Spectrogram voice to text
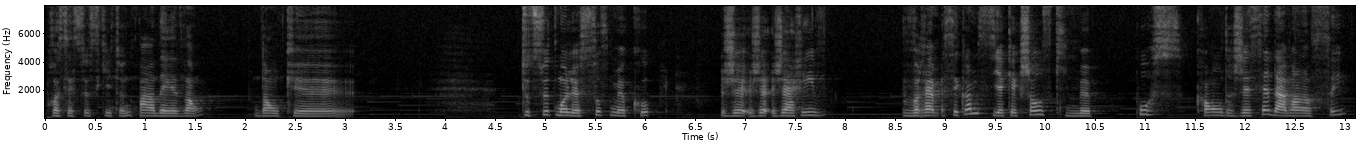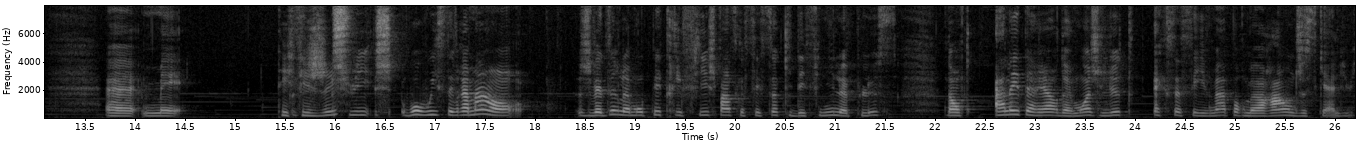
Processus qui est une pendaison. Donc, tout de suite, moi, le souffle me coupe. J'arrive vraiment. C'est comme s'il y a quelque chose qui me pousse contre. J'essaie d'avancer, mais T'es figé? je suis. je- oui, oui, c'est vraiment. on- je vais dire le mot pétrifié. Je pense que c'est ça qui définit le plus. Donc, à l'intérieur de moi, je lutte excessivement pour me rendre jusqu'à lui.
